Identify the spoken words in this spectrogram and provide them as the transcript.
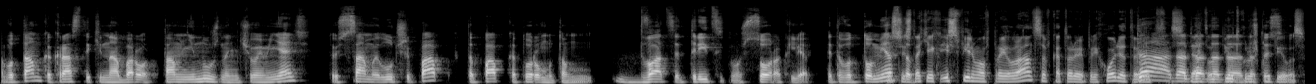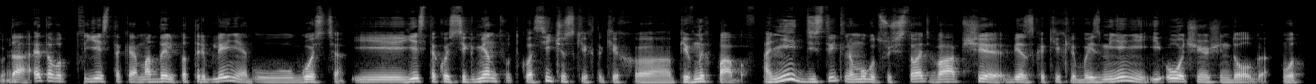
Вот там как раз-таки наоборот. Там не нужно ничего менять. То есть самый лучший паб – это паб, которому там 20, 30, может, 40 лет. Это вот то место... То есть из таких, из фильмов про ирландцев, которые приходят и да, вот да, сидят, да, вот, да, пьют да, кружку да, пива свою. Да, это вот есть такая модель потребления у гостя. И есть такой сегмент вот классических таких э, пивных пабов. Они действительно могут существовать вообще без каких-либо изменений и очень-очень долго. Вот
